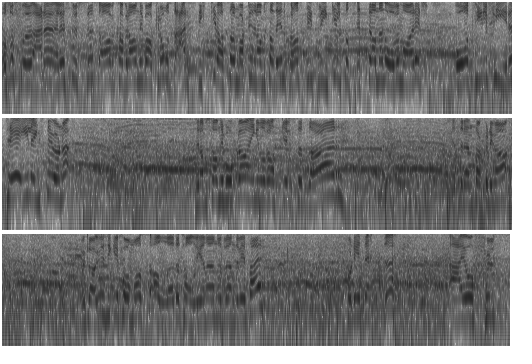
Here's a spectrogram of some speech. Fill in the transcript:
og så er det, eller stusses av Kabran i bakrom, og der stikker altså Martin Ramsland inn foran spiss vinkel, så setter han den over Maric, og til 4-3 i lengste hjørne. Ramsland i boka, ingen overraskelse der. Etter den taklinga. Beklager hvis ikke får med oss alle detaljene nødvendigvis her. Fordi dette er jo fullstendig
